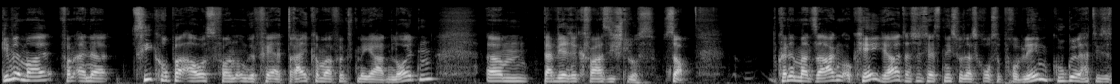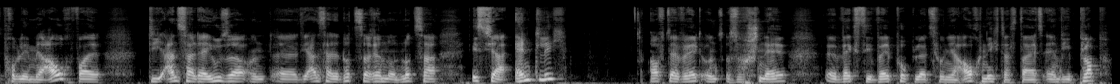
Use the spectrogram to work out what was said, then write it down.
gehen wir mal von einer Zielgruppe aus von ungefähr 3,5 Milliarden Leuten. Ähm, da wäre quasi Schluss. So könnte man sagen, okay, ja, das ist jetzt nicht so das große Problem. Google hat dieses Problem ja auch, weil die Anzahl der User und äh, die Anzahl der Nutzerinnen und Nutzer ist ja endlich auf der Welt und so schnell äh, wächst die Weltpopulation ja auch nicht, dass da jetzt irgendwie plopp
